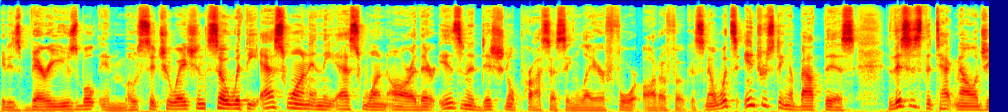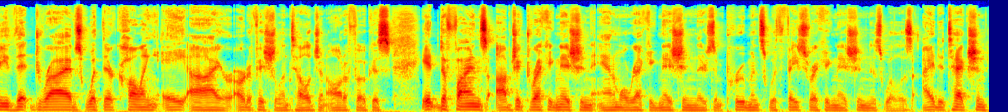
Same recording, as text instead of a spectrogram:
It is very usable in most situations. So with the S1 and the S1R, there is an additional processing layer for autofocus. Now, what's interesting about this, this is the technology that drives what they're calling AI or artificial intelligent autofocus. It defines object recognition, animal recognition. There's improvements with face recognition as well as eye detection,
